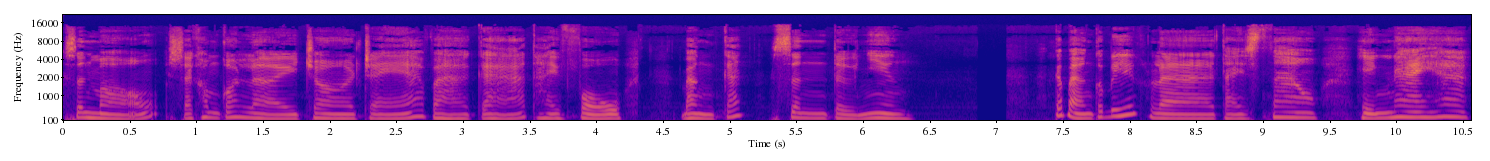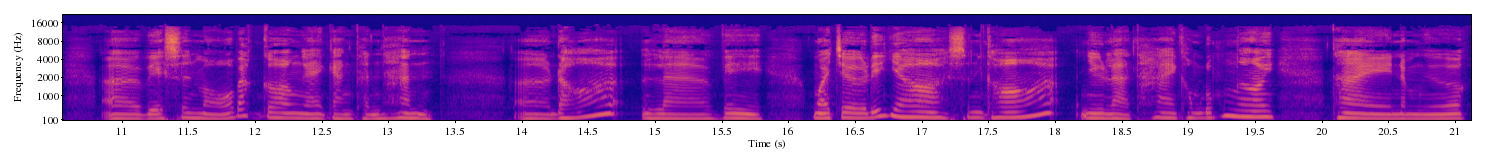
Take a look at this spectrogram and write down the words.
sinh mổ sẽ không có lợi cho trẻ và cả thai phụ bằng cách sinh tự nhiên. Các bạn có biết là tại sao hiện nay ha à, việc sinh mổ bắt con ngày càng thịnh hành? À, đó là vì ngoại trừ lý do sinh khó như là thai không đúng ngôi, thai nằm ngược,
